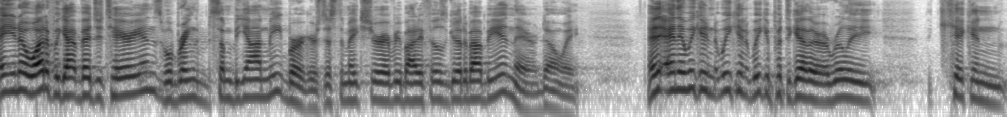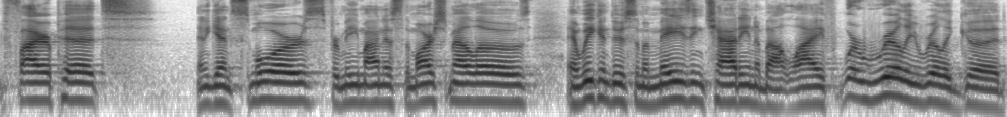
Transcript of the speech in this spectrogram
And you know what? If we got vegetarians, we'll bring some Beyond Meat burgers just to make sure everybody feels good about being there, don't we? And, and then we can, we, can, we can put together a really kicking fire pit. And again, s'mores for me, minus the marshmallows. And we can do some amazing chatting about life. We're really, really good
